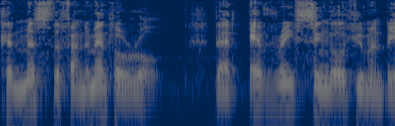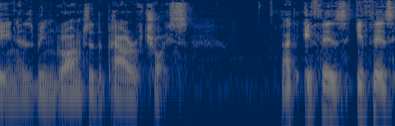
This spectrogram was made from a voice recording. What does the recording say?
can miss the fundamental rule that every single human being has been granted the power of choice. That if there's if there's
